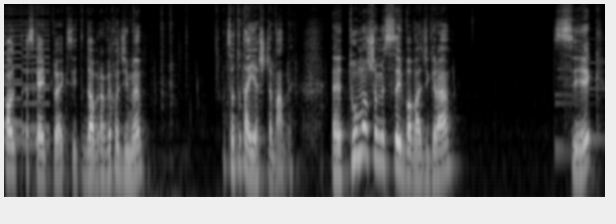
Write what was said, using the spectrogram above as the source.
Hold escape to exit. Dobra, wychodzimy. Co tutaj jeszcze mamy? E, tu możemy sejwować grę. Cyk.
